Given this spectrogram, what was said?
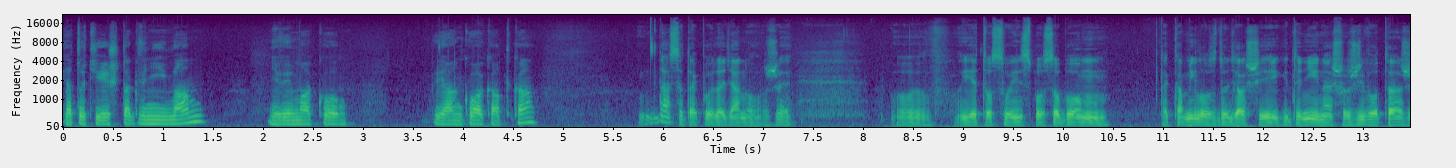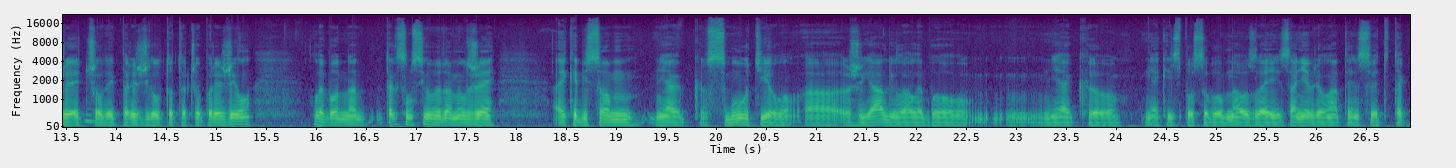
ja to tiež tak vnímam. Neviem ako Janko a Katka. Dá sa tak povedať, áno, že je to svojím spôsobom taká milosť do ďalších dní našho života, že človek prežil toto, čo prežil. Lebo na, tak som si uvedomil, že aj keby som nejak smútil a žialil, alebo nejak, nejakým spôsobom naozaj zanevrel na ten svet, tak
